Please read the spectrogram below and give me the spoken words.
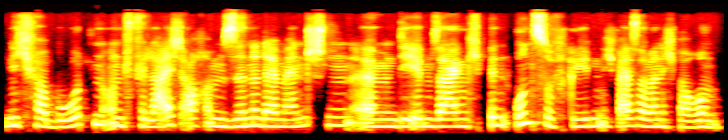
nicht verboten und vielleicht auch im Sinne der Menschen, die eben sagen, ich bin unzufrieden, ich weiß aber nicht warum.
